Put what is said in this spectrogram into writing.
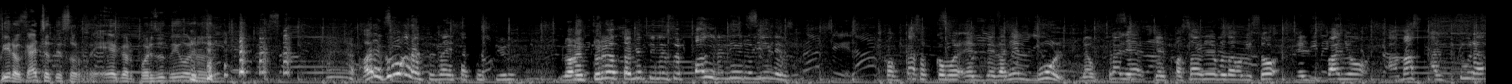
Pero cáchate esos récords, por eso te digo, no. Ahora, ¿cómo garantizar estas cuestiones? Los aventureros también tienen su espacio en el libro Guinness. Con casos como el de Daniel Bull de Australia, que el pasado enero protagonizó el baño a más altura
